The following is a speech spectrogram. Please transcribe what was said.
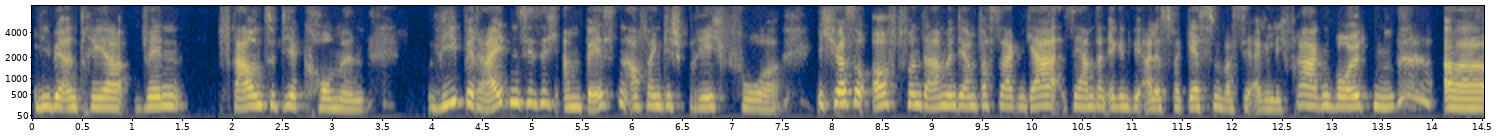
Liebe Andrea, wenn Frauen zu dir kommen, wie bereiten Sie sich am besten auf ein Gespräch vor? Ich höre so oft von Damen, die einfach sagen, ja, sie haben dann irgendwie alles vergessen, was sie eigentlich fragen wollten. Äh,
